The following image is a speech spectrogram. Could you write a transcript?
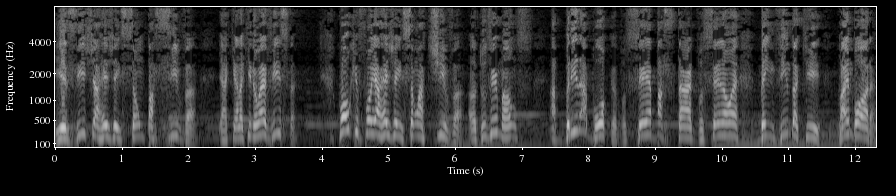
E existe a rejeição passiva, é aquela que não é vista. Qual que foi a rejeição ativa? A dos irmãos. Abrir a boca, você é bastardo, você não é bem-vindo aqui, vai embora.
